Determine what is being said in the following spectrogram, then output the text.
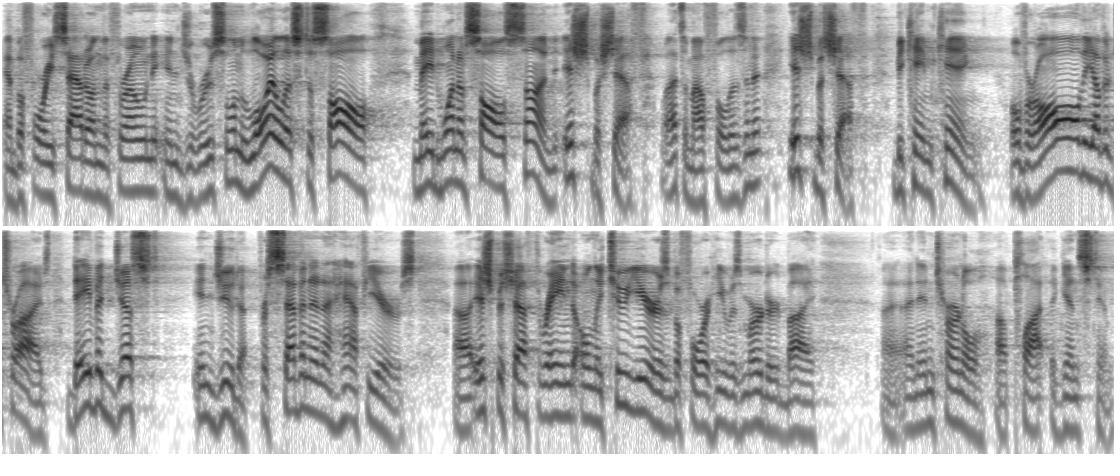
and before he sat on the throne in Jerusalem. Loyalists to Saul made one of Saul's son, Ishbosheth. Well, that's a mouthful, isn't it? Ishbosheth became king over all the other tribes. David just in Judah for seven and a half years. Uh, Ishbosheth reigned only two years before he was murdered by uh, an internal uh, plot against him.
